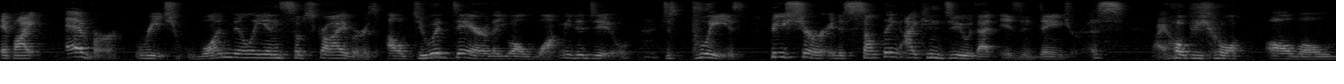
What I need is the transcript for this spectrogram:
If I ever reach 1 million subscribers, I'll do a dare that you all want me to do. Just please, be sure it is something I can do that isn't dangerous. I hope you all will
